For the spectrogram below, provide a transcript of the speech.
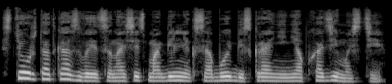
Стюарт отказывается носить мобильник с собой без крайней необходимости.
